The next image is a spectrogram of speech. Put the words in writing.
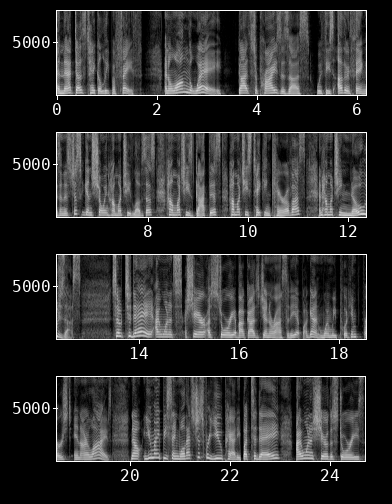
And that does take a leap of faith. And along the way, God surprises us with these other things. And it's just again showing how much He loves us, how much He's got this, how much He's taking care of us, and how much He knows us. So today I want to share a story about God's generosity. Again, when we put Him first in our lives. Now, you might be saying, well, that's just for you, Patty. But today I want to share the stories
